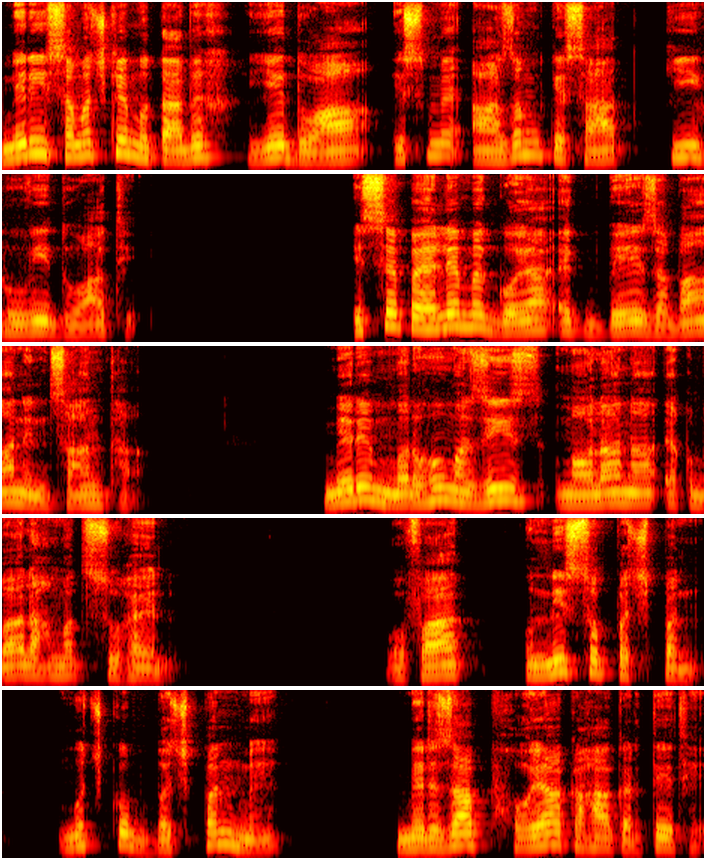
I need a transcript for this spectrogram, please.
میری سمجھ کے مطابق یہ دعا اس میں اعظم کے ساتھ کی ہوئی دعا تھی۔ اس سے پہلے میں گویا ایک بے زبان انسان تھا۔ میرے مرحوم عزیز مولانا اقبال احمد سہیل، وفات انیس سو پچپن، مجھ کو بچپن میں مرزا پھویا کہا کرتے تھے۔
